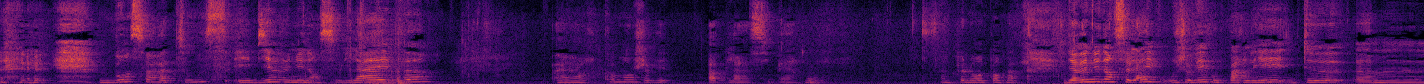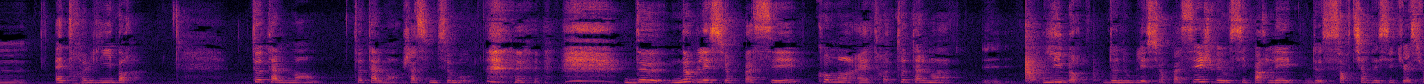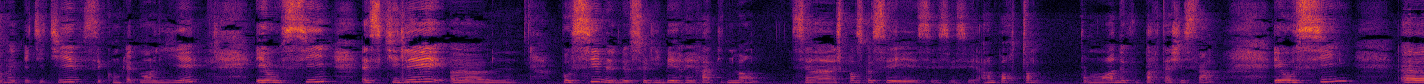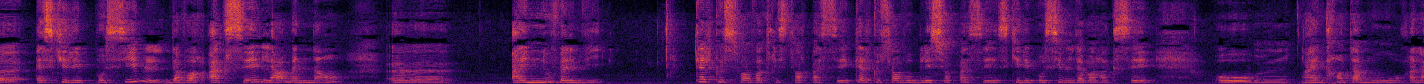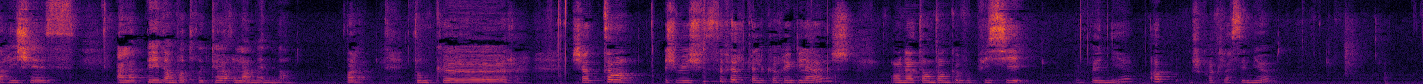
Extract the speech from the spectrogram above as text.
Bonsoir à tous et bienvenue dans ce live. Alors, comment je vais... Hop là, super. C'est un peu loin pour moi. Bienvenue dans ce live où je vais vous parler de euh, être libre totalement, totalement, j'assume ce mot, de nos blessures passées, comment être totalement libre de nos blessures passées. Je vais aussi parler de sortir des situations répétitives, c'est complètement lié. Et aussi, est-ce qu'il est, euh, possible de se libérer rapidement? Je pense que c'est important pour moi de vous partager ça. Et aussi, euh, est-ce qu'il est possible d'avoir accès là maintenant euh, à une nouvelle vie? Quelle que soit votre histoire passée, quelles que soient vos blessures passées, est-ce qu'il est possible d'avoir accès au, à un grand amour, à la richesse, à la paix dans votre cœur, là maintenant? Voilà. Donc, euh, j'attends, je vais juste faire quelques réglages en attendant que vous puissiez venir. Hop, je crois que là c'est mieux.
